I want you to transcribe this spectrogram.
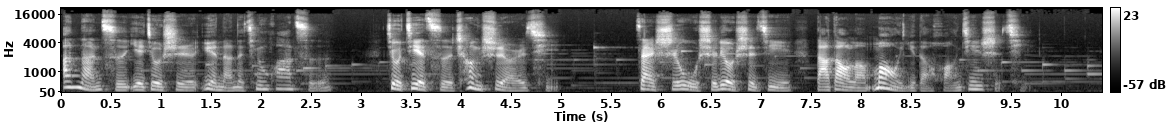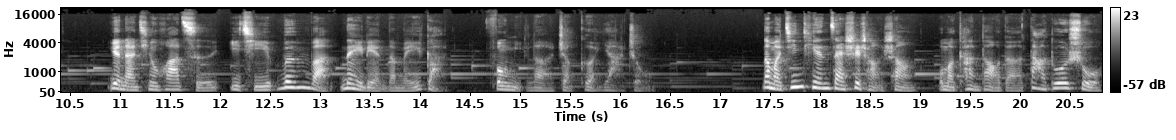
安南瓷，也就是越南的青花瓷。就借此乘势而起，在十五、十六世纪达到了贸易的黄金时期。越南青花瓷以其温婉内敛的美感，风靡了整个亚洲。那么今天在市场上我们看到的大多数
